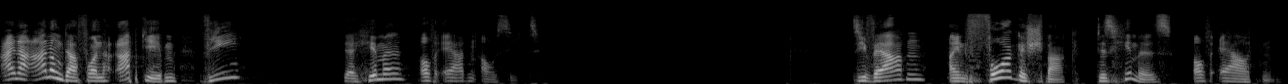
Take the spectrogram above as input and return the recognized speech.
eine Ahnung davon abgeben, wie der Himmel auf Erden aussieht. Sie werden ein Vorgeschmack des Himmels auf Erden.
